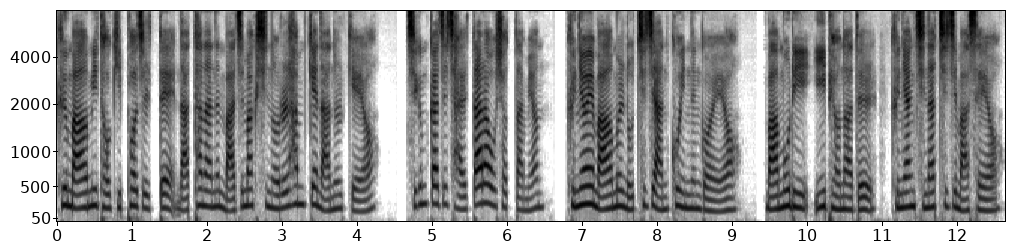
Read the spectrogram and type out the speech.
그 마음이 더 깊어질 때 나타나는 마지막 신호를 함께 나눌게요. 지금까지 잘 따라오셨다면 그녀의 마음을 놓치지 않고 있는 거예요. 마무리, 이 변화들 그냥 지나치지 마세요.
